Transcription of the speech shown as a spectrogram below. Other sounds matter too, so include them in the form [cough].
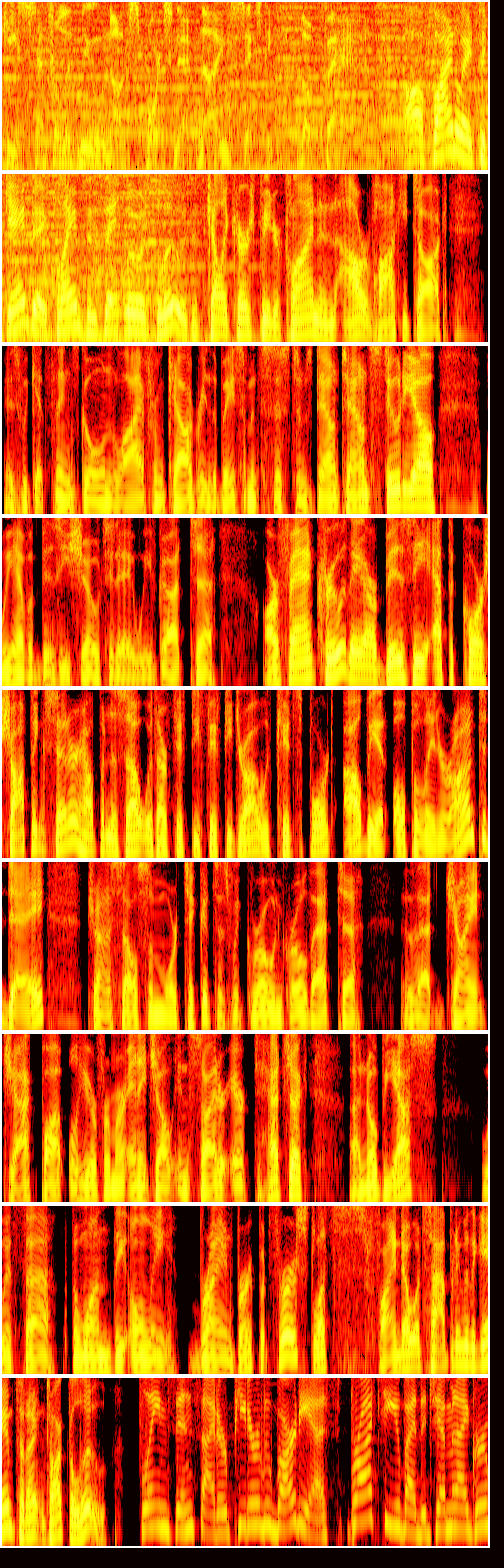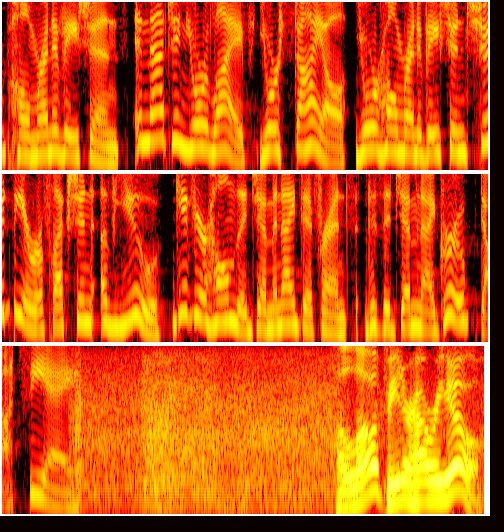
Hockey Central at noon on Sportsnet 960. The Fan. Oh, finally, it's a game day. Flames and St. Louis Blues. It's Kelly Kirsch, Peter Klein, and an hour of hockey talk as we get things going live from Calgary in the Basement Systems downtown studio. We have a busy show today. We've got uh, our fan crew. They are busy at the Core Shopping Center helping us out with our 50 50 draw with Kidsport. I'll be at OPA later on today trying to sell some more tickets as we grow and grow that. Uh, that giant jackpot. We'll hear from our NHL insider, Eric Duhatschek. Uh, no BS with uh, the one, the only Brian Burke. But first, let's find out what's happening with the game tonight and talk to Lou. Flames insider Peter Loubardias, brought to you by the Gemini Group Home Renovations. Imagine your life, your style. Your home renovation should be a reflection of you. Give your home the Gemini difference. Visit GeminiGroup.ca. Hello, Peter. How are you?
